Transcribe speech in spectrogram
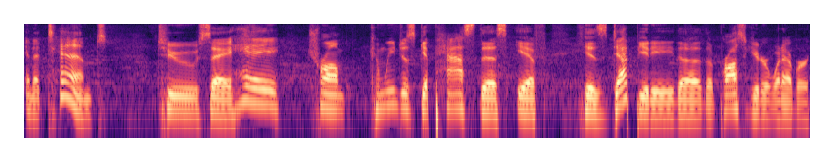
an attempt to say, "Hey, Trump, can we just get past this if his deputy, the the prosecutor or whatever,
